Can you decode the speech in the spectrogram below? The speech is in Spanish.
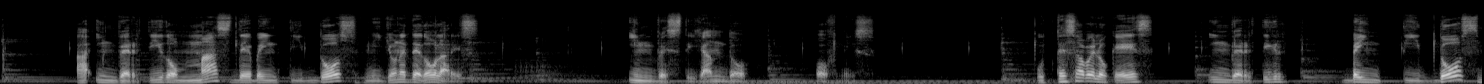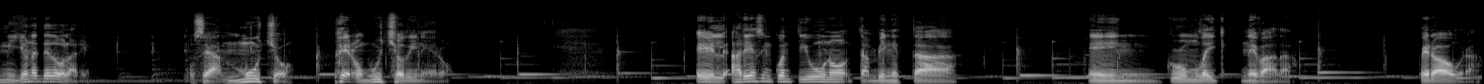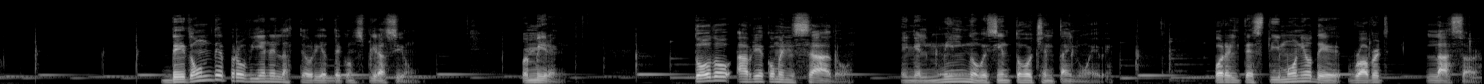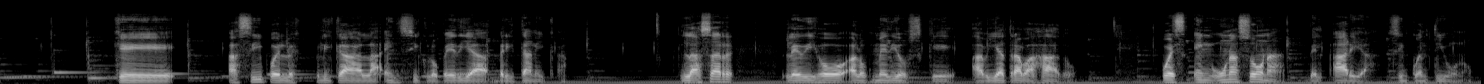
ha invertido más de 22 millones de dólares investigando ovnis. ¿Usted sabe lo que es invertir 22 millones de dólares. O sea, mucho, pero mucho dinero. El Área 51 también está en Groom Lake, Nevada. Pero ahora, ¿de dónde provienen las teorías de conspiración? Pues miren, todo habría comenzado en el 1989 por el testimonio de Robert Lazar, que así pues lo explica la enciclopedia británica. Lazar le dijo a los medios que había trabajado pues en una zona del área 51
